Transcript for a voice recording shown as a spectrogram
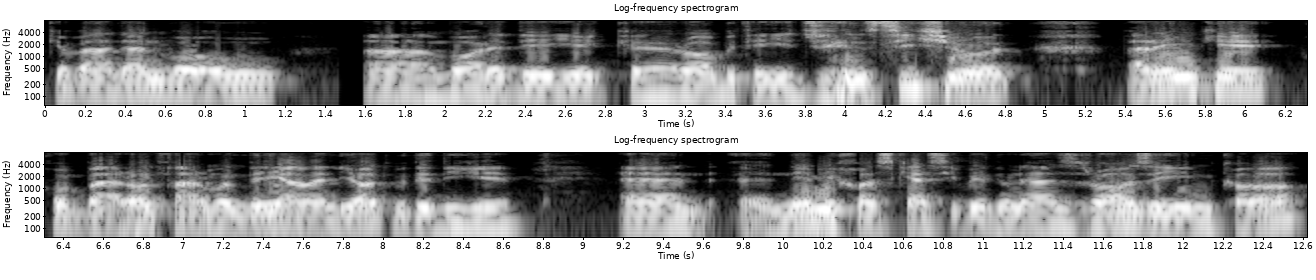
که بعدا با او وارد یک رابطه جنسی شد. برای اینکه خب برحال فرمانده عملیات بوده دیگه. نمی‌خواست کسی بدونه از راز این کار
